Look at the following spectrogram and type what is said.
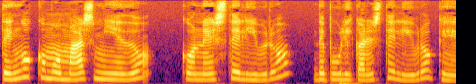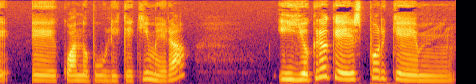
tengo como más miedo con este libro, de publicar este libro, que eh, cuando publiqué Quimera. Y yo creo que es porque em,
